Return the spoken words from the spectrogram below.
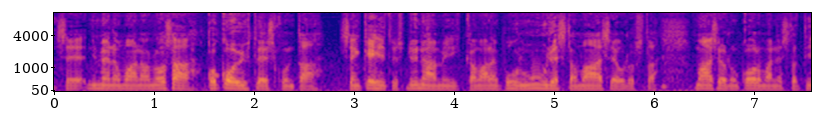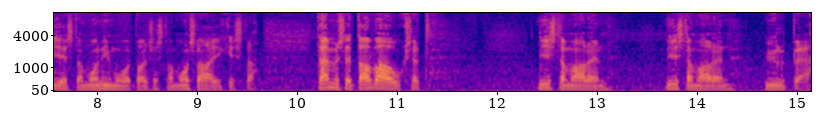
se nimenomaan on osa koko yhteiskuntaa, sen kehitysdynamiikka. Mä olen puhunut uudesta maaseudusta, maaseudun kolmannesta tiestä, monimuotoisesta mosaikista. Tämmöiset avaukset, niistä mä olen, niistä mä olen ylpeä.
